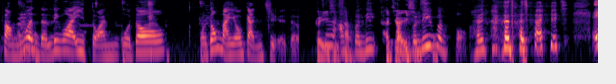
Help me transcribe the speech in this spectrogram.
访问的另外一端，我都我都蛮有感觉的。可以一起唱，大家一起，unbelievable，很 大家一起，哎，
